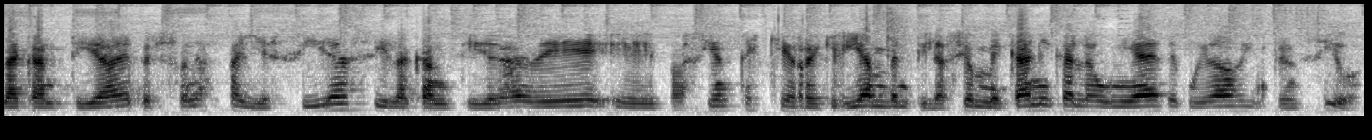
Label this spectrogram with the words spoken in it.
la cantidad de personas fallecidas y la cantidad de eh, pacientes que requerían ventilación mecánica en las unidades de cuidados intensivos.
